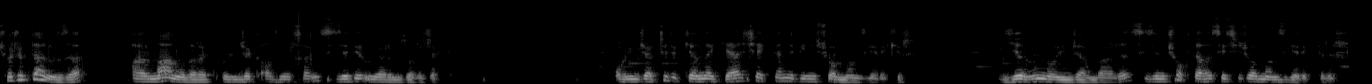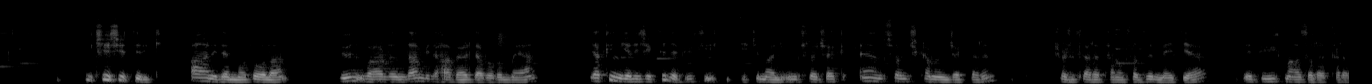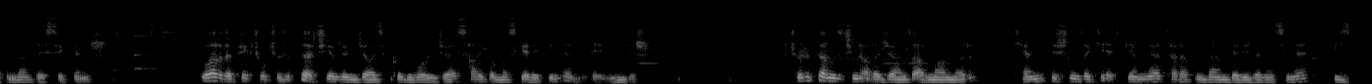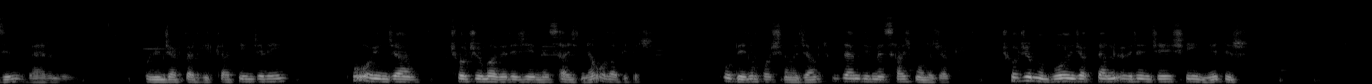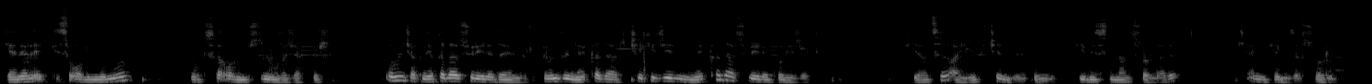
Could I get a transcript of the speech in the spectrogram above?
Çocuklarınıza armağan olarak oyuncak alıyorsanız size bir uyarımız olacak. Oyuncakçı dükkanına gerçekten de bilinçli olmanız gerekir. Yığın oyuncağın varlığı sizin çok daha seçici olmanızı gerektirir. Bu çeşitlilik aniden moda olan, dün varlığından bile haberdar olunmayan, yakın gelecekte de büyük ihtimalle unutulacak en son çıkan oyuncakların çocuklara tanıtıldığı medya ve büyük mağazalar tarafından desteklenir. Bu arada pek çok çocuk da çevrenin cazip kıldığı bu oyuncağa sahip olması gerektiğinden emindir. Çocuklarınız için alacağınız armağanların kendi dışınızdaki etkenler tarafından belirlemesine izin vermeyin. Oyuncakları dikkatli inceleyin. Bu oyuncağın çocuğuma vereceği mesaj ne olabilir? Bu benim hoşlanacağım türden bir mesaj mı olacak? Çocuğumun bu oyuncakların öğreneceği şey nedir? Genel etkisi olumlu mu yoksa olumsuz mu olacaktır? Oyuncak ne kadar süreyle dayanır? Ömrü ne kadar? Çekiciliğini ne kadar süreyle koruyacak? Fiyatı aile bütçemize uygun mu? Gibisinden soruları kendi kendinize sorun.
